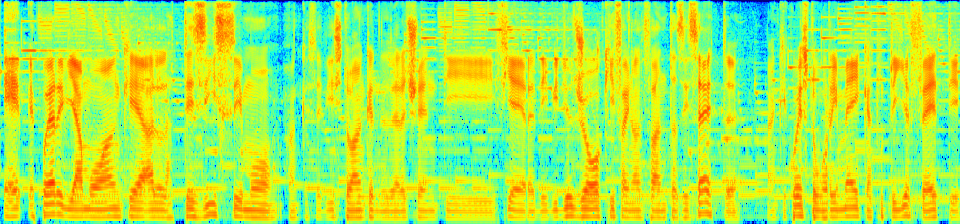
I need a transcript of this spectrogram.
E, e poi arriviamo anche all'attesissimo, anche se visto anche nelle recenti fiere dei videogiochi, Final Fantasy VII. Anche questo un remake a tutti gli effetti,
